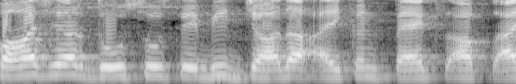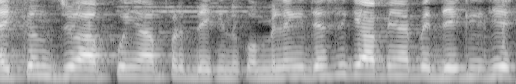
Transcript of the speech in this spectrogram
पाँच हज़ार दो सौ से भी ज़्यादा आइकन पैक्स आप आइकन्स जो आपको यहाँ पर देखने को मिलेंगे। जैसे कि आप यहाँ पे देख लीजिए,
